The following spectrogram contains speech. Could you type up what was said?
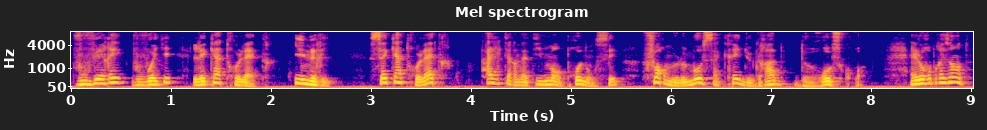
vous verrez, vous voyez les quatre lettres, INRI, ces quatre lettres, alternativement prononcées, forment le mot sacré du grade de Rose-Croix. Elles représentent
